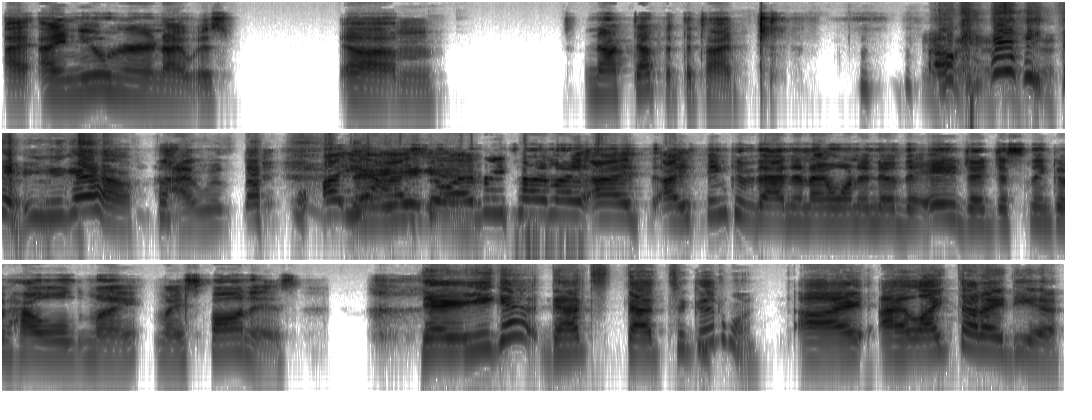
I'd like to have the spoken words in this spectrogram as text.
I, I knew her and I was um knocked up at the time. Okay. there you go. I was. Uh, yeah, so go. every time I, I I think of that and I want to know the age, I just think of how old my my spawn is. There you go. That's that's a good one. I I like that idea.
